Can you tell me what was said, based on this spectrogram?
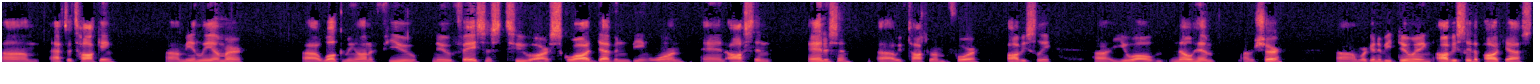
Um, after talking, uh, me and Liam are uh, welcoming on a few new faces to our squad. Devin being one, and Austin Anderson. Uh, we've talked to him before. Obviously, uh, you all know him, I'm sure. Um, we're going to be doing obviously the podcast,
